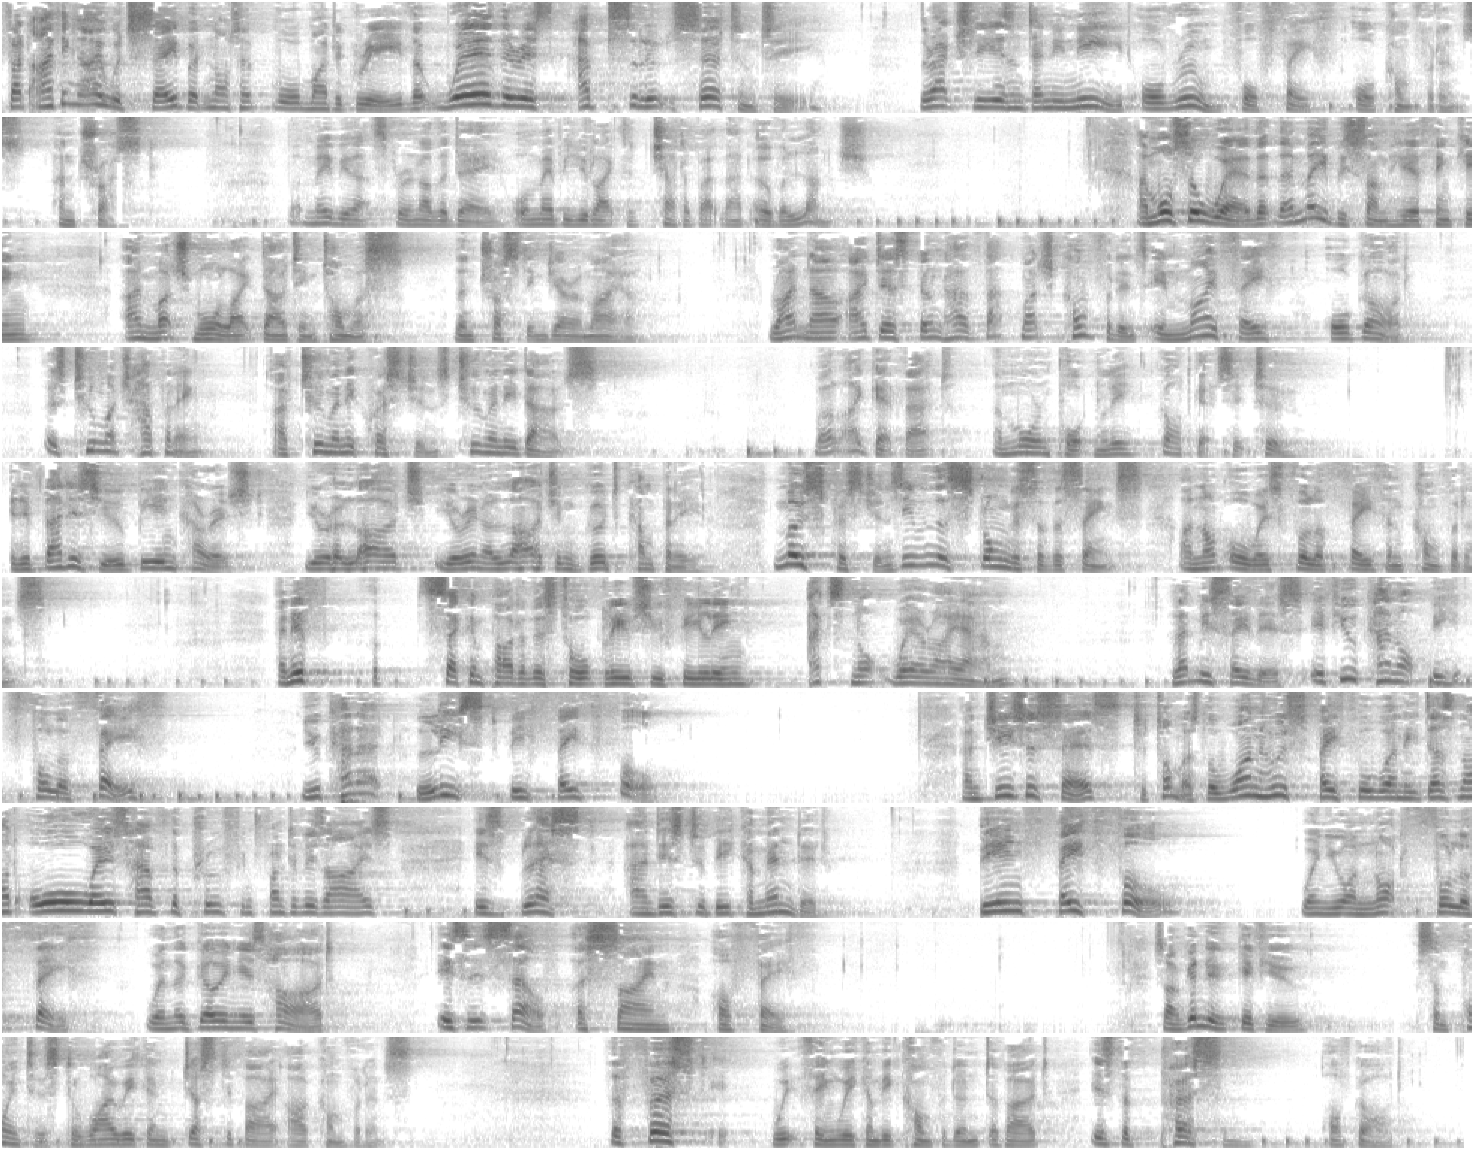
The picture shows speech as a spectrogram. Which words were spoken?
In fact, I think I would say, but not all might agree, that where there is absolute certainty, there actually isn't any need or room for faith or confidence and trust. But maybe that's for another day, or maybe you'd like to chat about that over lunch. I'm also aware that there may be some here thinking, I'm much more like doubting Thomas than trusting Jeremiah. Right now, I just don't have that much confidence in my faith or God. There's too much happening. I have too many questions, too many doubts. Well, I get that. And more importantly, God gets it too. And if that is you, be encouraged. You're large, you're in a large and good company. Most Christians, even the strongest of the saints, are not always full of faith and confidence. And if the second part of this talk leaves you feeling, that's not where I am, let me say this. If you cannot be full of faith, you can at least be faithful. And Jesus says to Thomas, the one who is faithful when he does not always have the proof in front of his eyes is blessed and is to be commended. Being faithful when you are not full of faith, when the going is hard, is itself a sign of faith. So I'm going to give you some pointers to why we can justify our confidence. The first thing we can be confident about is the person of God.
